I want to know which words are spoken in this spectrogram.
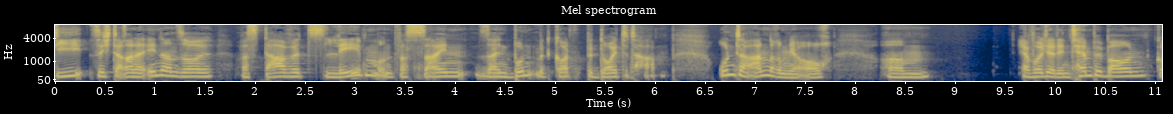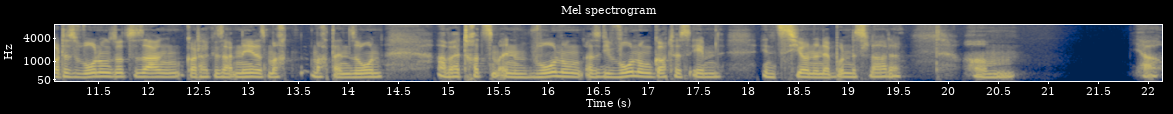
die sich daran erinnern soll, was Davids Leben und was sein, sein Bund mit Gott bedeutet haben. Unter anderem ja auch, ähm, er wollte ja den Tempel bauen, Gottes Wohnung sozusagen. Gott hat gesagt, nee, das macht, macht dein Sohn. Aber er hat trotzdem eine Wohnung, also die Wohnung Gottes eben in Zion in der Bundeslade. Ähm, ja,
